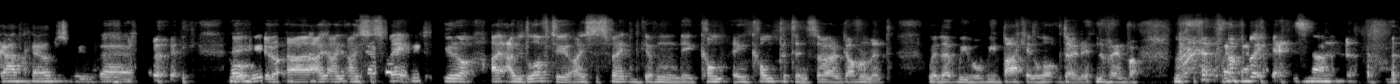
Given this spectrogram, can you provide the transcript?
God helps with the. you know, I, I, I, suspect, you know, I, I, would love to. I suspect, given the com- incompetence of our government, that we will be back in lockdown in November. no.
